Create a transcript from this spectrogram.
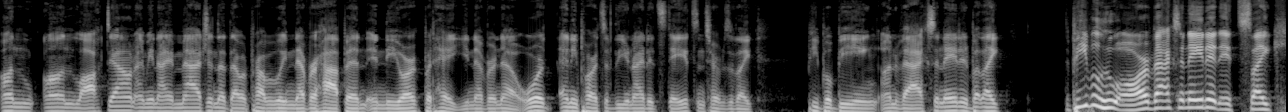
on on lockdown. I mean, I imagine that that would probably never happen in New York, but hey, you never know. Or any parts of the United States in terms of like people being unvaccinated, but like the people who are vaccinated, it's like,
